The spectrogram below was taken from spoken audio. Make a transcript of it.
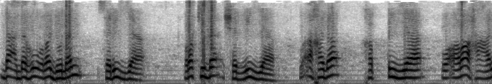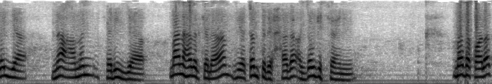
بعده رجلا سريا ركب شريا وأخذ خطيا وأراح علي نعما ثريا معنى هذا الكلام هي تمتدح هذا الزوج الثاني. ماذا قالت؟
